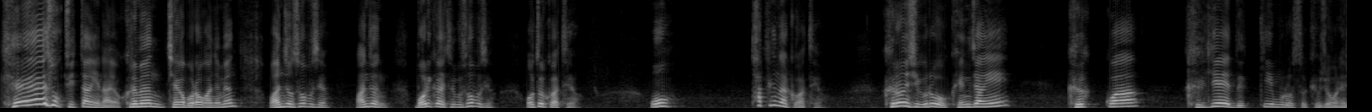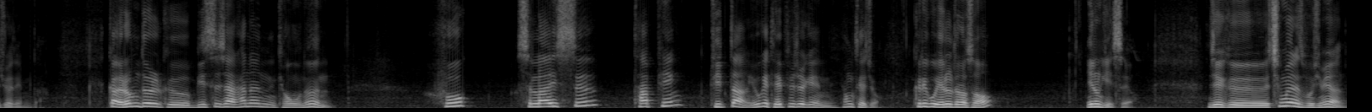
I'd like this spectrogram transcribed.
계속 뒷땅이 나요. 그러면 제가 뭐라고 하냐면 완전 서보세요. 완전 머리까지 들고 서보세요. 어떨 것 같아요? 어? 타핑 날 것 같아요. 그런 식으로 굉장히 극과 극의 느낌으로서 교정을 해줘야 됩니다. 그러니까 여러분들 그 miss shot 하는 경우는 훅, 슬라이스, 타핑, 뒷땅 이게 대표적인 형태죠. 그리고 예를 들어서 이런 게 있어요. 이제 그 측면에서 보시면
